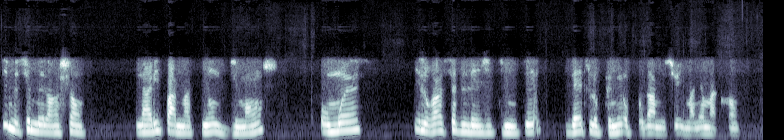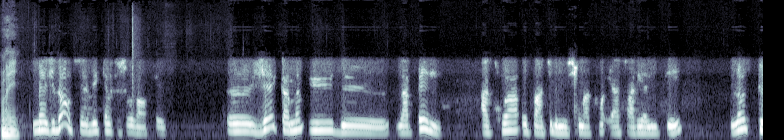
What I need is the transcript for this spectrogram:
si M. Mélenchon n'arrive pas à Matignon dimanche, au moins il aura cette légitimité d'être le premier opposant à M. Emmanuel Macron. Oui. Mais je dois observer quelque chose en fait. Euh, j'ai quand même eu de la peine à croire au parti de M. Macron et à sa réalité lorsque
